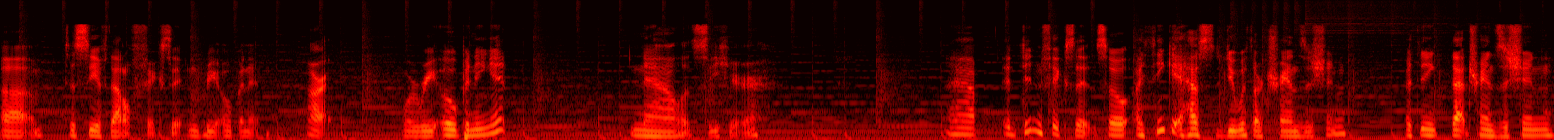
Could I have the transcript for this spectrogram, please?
um, to see if that'll fix it and reopen it. All right, we're reopening it. Now, let's see here. Uh, it didn't fix it, so I think it has to do with our transition. I think that transition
